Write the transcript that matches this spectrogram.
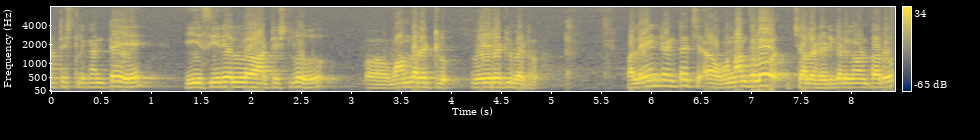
ఆర్టిస్టుల కంటే ఈ సీరియల్లో ఆర్టిస్టులు వంద రెట్లు వెయ్యి రెట్లు బెటర్ వాళ్ళు ఏంటంటే చ- ఉన్నంతలో చాలా డెడికేట్గా ఉంటారు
